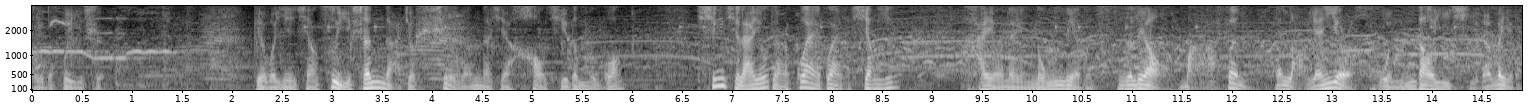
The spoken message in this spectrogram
队的会议室。给我印象最深的就是社员那些好奇的目光，听起来有点怪怪的乡音，还有那浓烈的饲料、马粪和老烟叶混到一起的味道。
